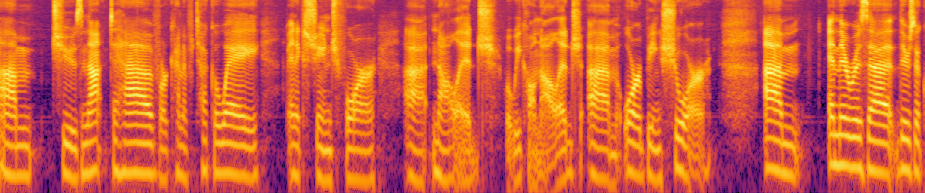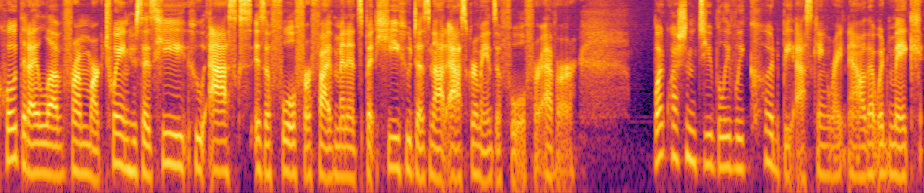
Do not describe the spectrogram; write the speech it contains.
um, choose not to have or kind of tuck away in exchange for uh, knowledge, what we call knowledge, um, or being sure. Um, and there was a there's a quote that I love from Mark Twain who says, "He who asks is a fool for five minutes, but he who does not ask remains a fool forever." What questions do you believe we could be asking right now that would make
